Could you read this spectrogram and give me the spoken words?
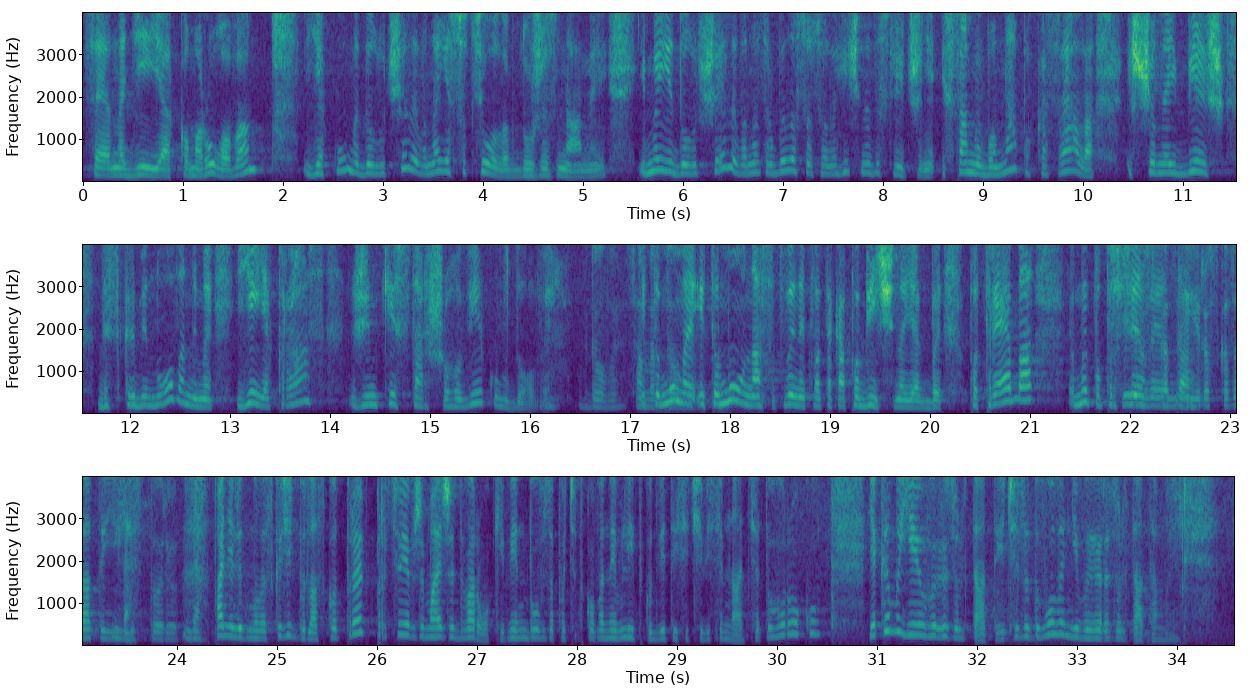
це Надія Комарова, яку ми долучили. Вона є соціолог дуже знаний. І ми її долучили. Вона зробила соціологічне дослідження. І саме вона показала, що найбільш дискримінованими є якраз жінки старшого віку, вдови. Вдови. І Саме тому, вдови. ми, і тому у нас от виникла така побічна якби, потреба. Ми попросили розказ... да. і розказати їх Да. історію. Да. Пані Людмила, скажіть, будь ласка, от проект працює вже майже два роки. Він був започаткований влітку 2018 року. Якими є його результати? І чи задоволені ви результатами?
